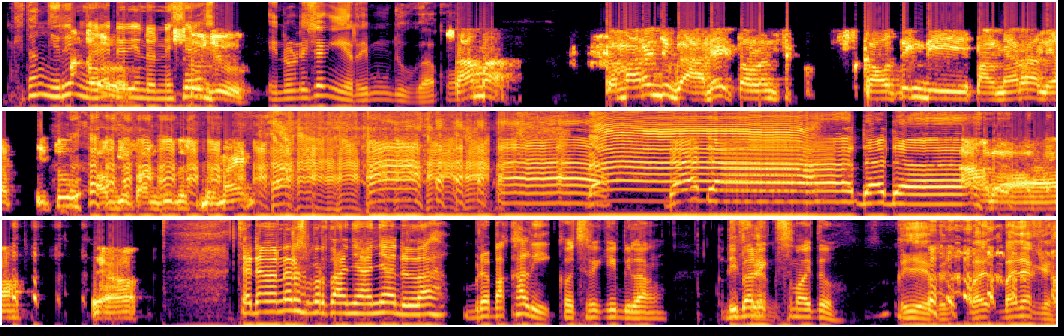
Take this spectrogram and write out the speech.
kita ngirim nggak ya dari Indonesia? Setuju. Indonesia ngirim juga kok. Sama. Kemarin juga ada talent scouting di Palmera lihat itu Augie Vantinus bermain. Dadah, dadah. Ada. Ya. Cadangan harus pertanyaannya adalah berapa kali Coach Ricky bilang di balik semua itu? Iya, ba- banyak ya.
